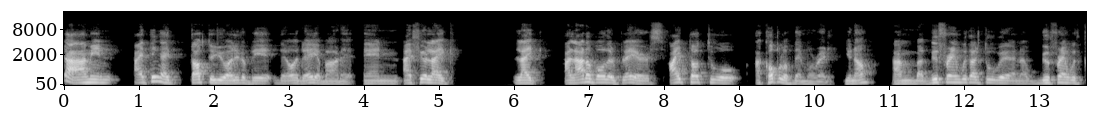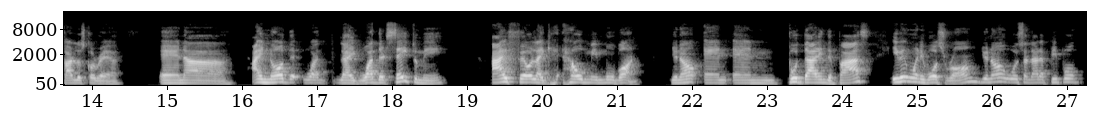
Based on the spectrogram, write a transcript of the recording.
Yeah, I mean, I think I talked to you a little bit the other day about it. And I feel like like a lot of other players, I talked to a couple of them already. You know, I'm a good friend with Altuve and a good friend with Carlos Correa, and uh, I know that what like what they say to me, I feel like help me move on. You know, and and put that in the past, even when it was wrong. You know, was a lot of people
